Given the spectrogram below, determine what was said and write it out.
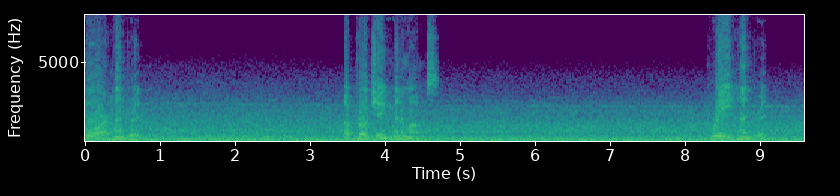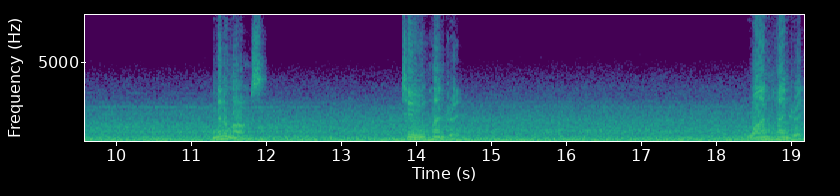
Four hundred. Approaching minimums. Three hundred. Minimums. Two hundred. One hundred.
